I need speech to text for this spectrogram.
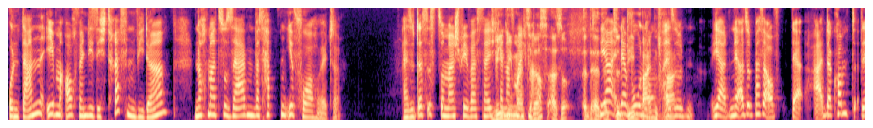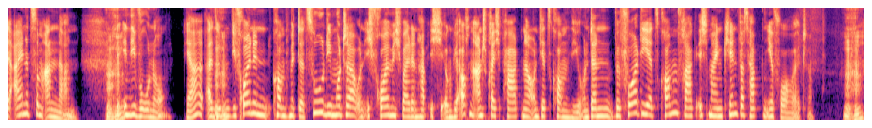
Und dann eben auch, wenn die sich treffen wieder, nochmal zu sagen, was habt denn ihr vor heute? Also das ist zum Beispiel was, ich kenne das wie meinst du das? Auch, also äh, ja, in der Wohnung. Also ja, ne, also pass auf, der, da kommt der eine zum anderen mhm. in die Wohnung. Ja, also mhm. die Freundin kommt mit dazu, die Mutter, und ich freue mich, weil dann habe ich irgendwie auch einen Ansprechpartner und jetzt kommen die. Und dann, bevor die jetzt kommen, frage ich mein Kind, was habt denn ihr vor heute? Mhm.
